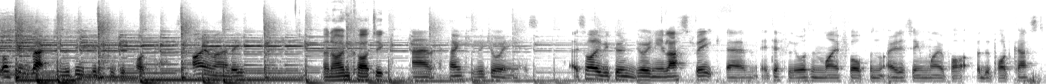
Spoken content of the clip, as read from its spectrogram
Welcome back to the Deep Into the podcast. I am Andy, And I'm Kartik. and thank you for joining us. Uh, sorry we couldn't join you last week. Um, it definitely wasn't my fault for not editing my part of the podcast.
